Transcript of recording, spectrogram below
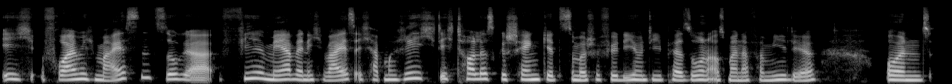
ich freue mich meistens sogar viel mehr, wenn ich weiß, ich habe ein richtig tolles Geschenk jetzt zum Beispiel für die und die Person aus meiner Familie. Und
